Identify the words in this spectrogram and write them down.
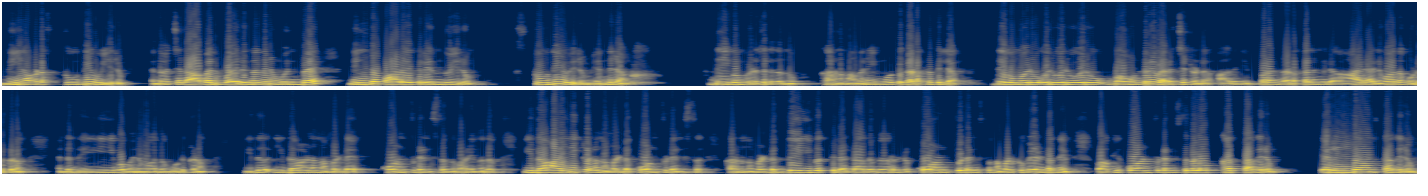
നീ അവിടെ സ്തുതി ഉയരും. എന്ന് വെച്ചാൽ അവൻ വരുന്നതിന് മുൻപേ നിന്റെ പാളയത്തിൽ എന്തുയരും? സ്തുതി ഉയരും. എന്തിനാ? ദൈവം വിടുതൽ തന്നു. കാരണം അവനെ ഇങ്ങോട്ട് കടത്തത്തില്ല. ദൈവം ഒരു ഒരു ഒരു ഒരു ബൗണ്ടറി വരച്ചിട്ടുണ്ട്. അതിനിപ്പുറം കടത്തണമെങ്കിൽ ആരനുവാദം കൊടുക്കണം? എന്റെ ദൈവം അനുവാദം കൊടുക്കണം. ഇത് ഇതാണ് നമ്മളുടെ കോൺഫിഡൻസ് എന്ന് പറയുന്നത്. ഇതായിരിക്കണം നമ്മളുടെ കോൺഫിഡൻസ് കാരണം നമ്മളുടെ ദൈവത്തിലല്ലാതെ വേറൊരു കോൺഫിഡൻസ് നമ്മൾക്ക് വേണ്ടെന്നേ. ബാക്കി കോൺഫിഡൻസുകളൊക്കെ തകരും. എല്ലാം തകരും.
